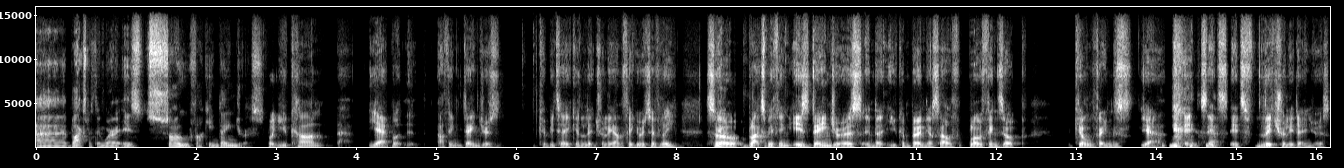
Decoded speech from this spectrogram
uh, blacksmithing where it is so fucking dangerous. But you can't. Yeah, but I think dangerous could be taken literally and figuratively. So yeah. blacksmithing is dangerous in that you can burn yourself, blow things up, kill things. Yeah, it's Yeah. it's it's literally dangerous,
